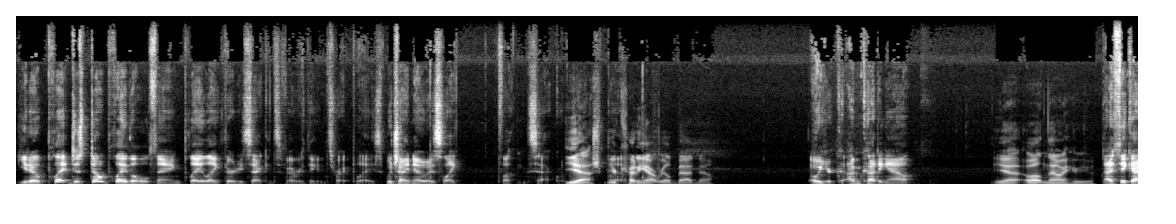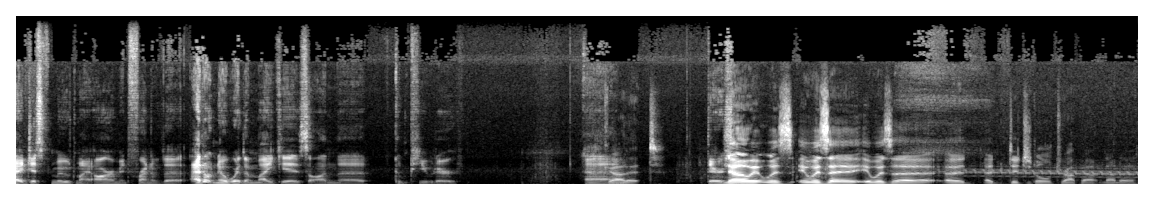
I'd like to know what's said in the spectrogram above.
You know, play. Just don't play the whole thing. Play like thirty seconds of everything in its right place, which I know is like fucking sacrilege. Yeah, you're but- cutting out real bad now. Oh, you're. I'm cutting out. Yeah, well, now I hear you. I think I just moved my arm in front of the. I don't know where the mic is on the computer. Um, Got it. There's No, it was it was a it was a a, a digital dropout, not a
